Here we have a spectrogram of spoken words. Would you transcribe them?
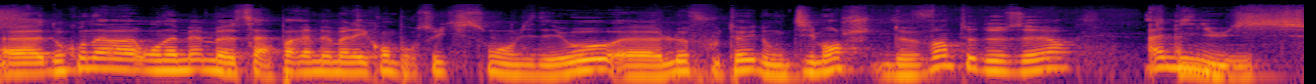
Euh, donc on a, on a même, ça apparaît même à l'écran pour ceux qui sont en vidéo, euh, le fauteuil, donc dimanche de 22h à minuit.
